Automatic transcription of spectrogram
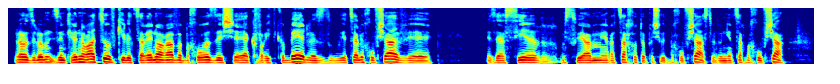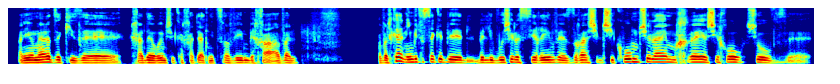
לא, זה, לא, זה מקרה נורא עצוב, כי לצערנו הרב, הבחור הזה שהיה כבר התקבל, אז הוא יצא לחופשה, ואיזה אסיר מסוים רצח אותו פשוט בחופשה, זאת אומרת, הוא נרצח בחופשה. אני אומר את זה כי זה אחד האירועים שככה, את יודעת, נצרבים בך, אבל... אבל כן, היא מתעסקת ב- בליווי של אסירים ועזרה של שיקום שלהם אחרי השחרור. שוב, זה...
